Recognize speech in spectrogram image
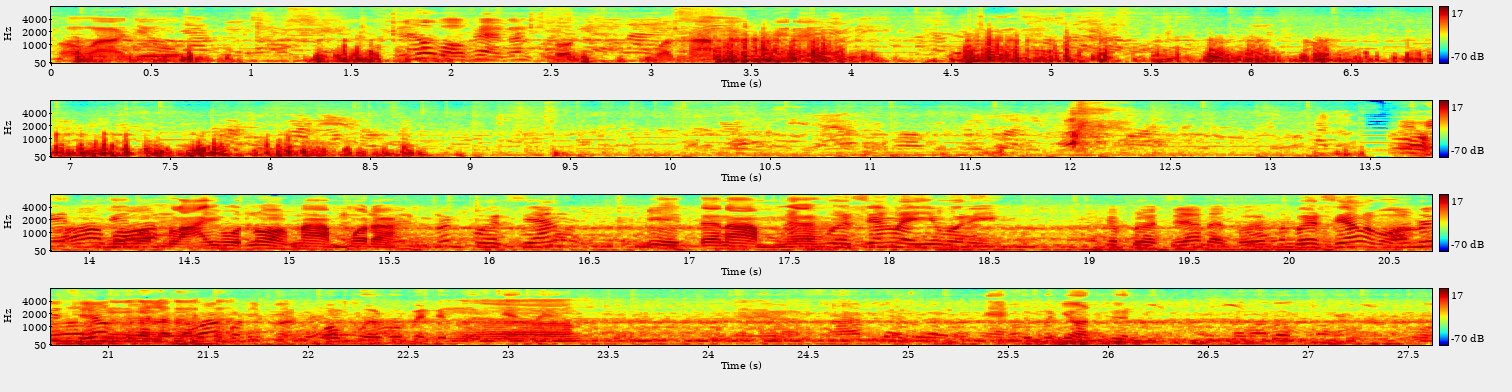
เพราะว่าอยู่โทรบอกแพทย์กันรถบ่สามารถไปได้ น้ำหลายหมดเนาะน้ำหมดอะมันเปิดเสียงมีแต่น้ำเนี่ยเปิดเสียงอะไรอยู่บ่นี่จะเปิดเสียงแต่เปิดเปิดเสียงหรอบ่มันไม่เสียงเหมือนกันแหละแต่ว่าบริปิดผมเปิดผมเป็นได้เอเปิดเสียงเลยอเนี่ยขึ้นมันหยอดขึ้นโอ้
